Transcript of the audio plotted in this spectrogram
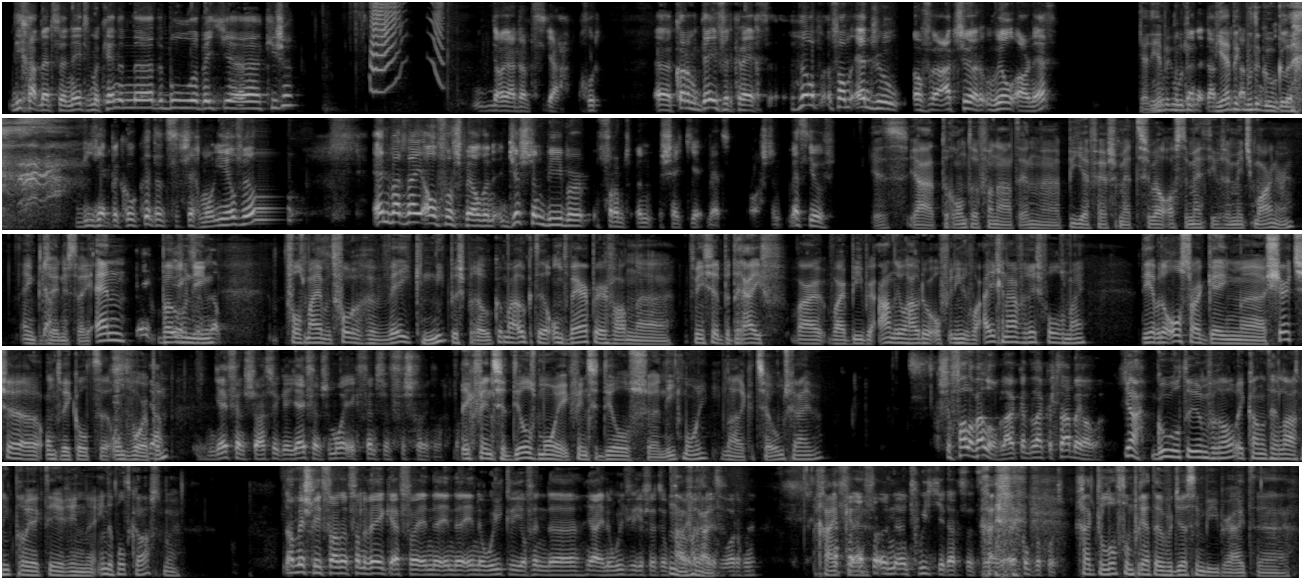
die gaat met Nathan McKinnon de boel een beetje kiezen. Nou ja, dat... Ja, goed. Eh Conor McDavid krijgt hulp van Andrew, of acteur Will Arnett. Ja, die heb ik Moet die heb ik moeten googlen. Die heb ik ook, dat zegt maar niet heel veel. En wat wij al voorspelden, Justin Bieber vormt een setje met Austin Matthews. Yes. Ja, Toronto-fanaat en eh, PFF's met zowel Austin Matthews en Mitch Marner. hè. 1 plus Ja. 1 is 2. En Ik- bovendien, ik volgens mij hebben we het vorige week niet besproken, maar ook de ontwerper van, eh, tenminste het bedrijf waar, waar Bieber aandeelhouder of in ieder geval eigenaar voor is volgens mij. Die hebben de All-Star Game eh, shirts ontwikkeld, ontworpen. Jij vindt ze hartstikke, jij vindt ze mooi, ik vind ze verschrikkelijk. Ik vind ze deels mooi, ik vind ze deels eh, niet mooi. Laat ik het zo omschrijven. Ze vallen wel op, laat ik, het- laat ik het daarbij houden. Ja, googelt u hem vooral. Ik kan het helaas niet projecteren in, eh, in de podcast, maar Nou, misschien van, van de week even in de, in, de, in de weekly of in de, ja, in de weekly is het op Nou, vooruit. ga ik, Even, eh, even een, een tweetje, dat, het, komt wel goed. ga ik de loftompret over Justin Bieber uit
